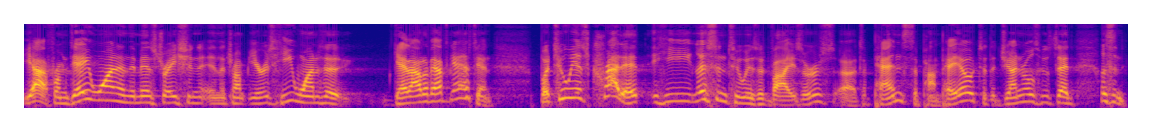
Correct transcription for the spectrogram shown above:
yeah, from day one in the administration in the Trump years, he wanted to get out of Afghanistan. But to his credit, he listened to his advisors, uh, to Pence, to Pompeo, to the generals who said, listen,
